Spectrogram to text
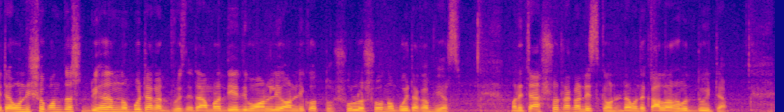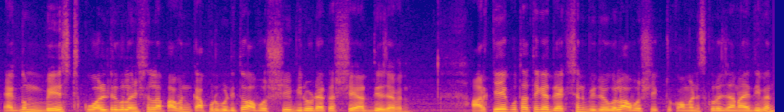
এটা উনিশশো পঞ্চাশ, দুই হাজার নব্বই টাকার ড্রেস এটা আমরা দিয়ে দিব অনলি অনলি কত? ষোলোশো নব্বই টাকা বিয়ার্স মানে চারশো টাকা ডিসকাউন্ট এটার মধ্যে কালার হবে দুইটা। একদম বেস্ট কোয়ালিটিগুলো ইনশাল্লাহ পাবেন কাপড় বিড়িতে। অবশ্যই ভিডিওটা একটা শেয়ার দিয়ে যাবেন। আর কে কোথা থেকে দেখছেন ভিডিওগুলো, অবশ্যই একটু কমেন্টস করে জানাই দিবেন।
